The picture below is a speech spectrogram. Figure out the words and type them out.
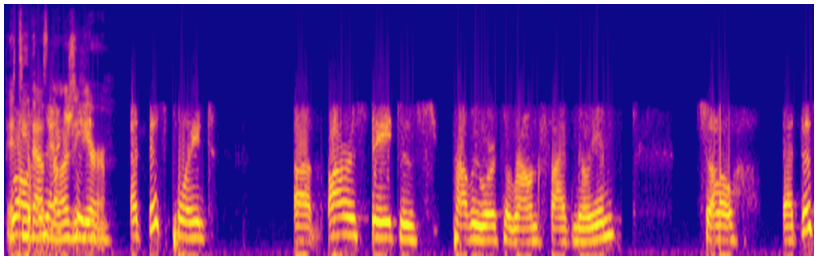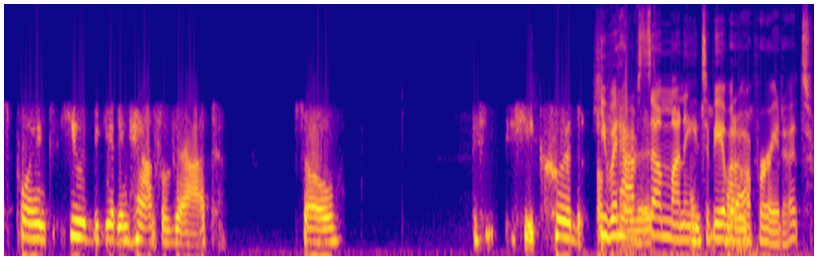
fifteen and thousand dollars a year. At this point, uh, our estate is probably worth around five million. So at this point, he would be getting half of that. So he, he could. He would have it, some money I to be able to operate it.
